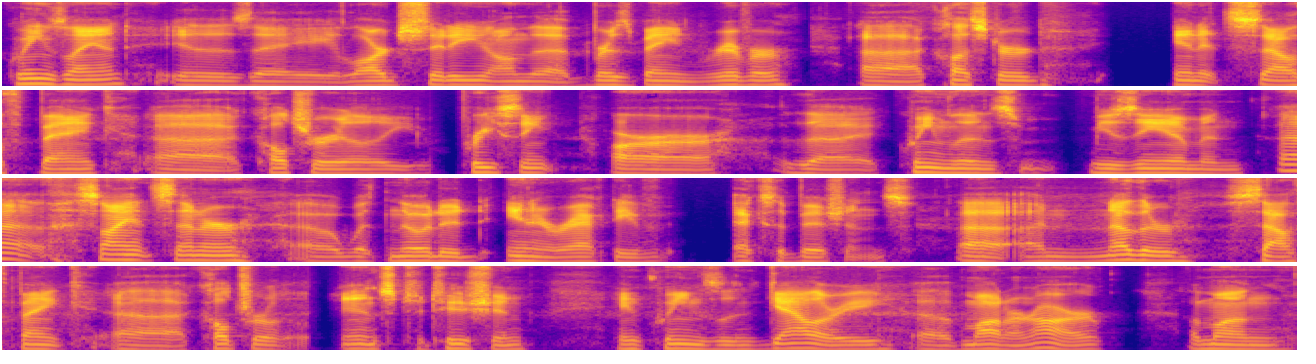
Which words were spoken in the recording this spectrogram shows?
Queensland is a large city on the Brisbane River, uh, clustered in its south bank. Uh, culturally precinct are the Queensland's Museum and uh, Science Center uh, with noted interactive exhibitions. Uh, another South Bank uh, cultural institution in Queensland Gallery of Modern Art, among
